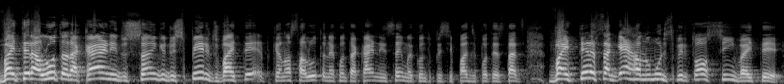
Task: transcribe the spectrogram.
Vai ter a luta da carne, do sangue e do espírito? Vai ter, porque a nossa luta não é contra a carne e sangue, mas contra principados e potestades. Vai ter essa guerra no mundo espiritual? Sim, vai ter.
